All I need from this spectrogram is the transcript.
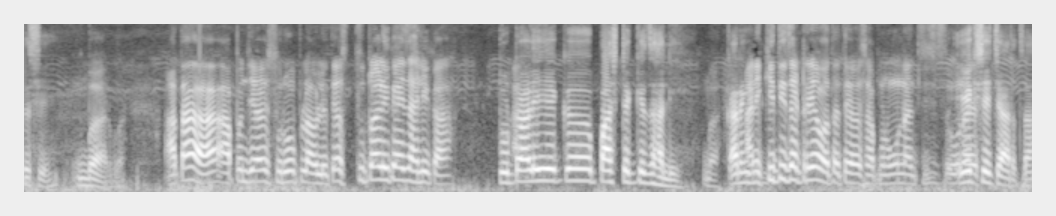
तशी. बर बर. आता आपण ज्यावेळेस रोप लावले त्यावेळेस तुटाळी काय झाली का? तुटाळी एक पाच टक्के झाली. बर. कारण आणि कितीचा ट्रे होता त्यावेळेस आपण उन्हाची उन्हाळ्यात- एकशे चारचा.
